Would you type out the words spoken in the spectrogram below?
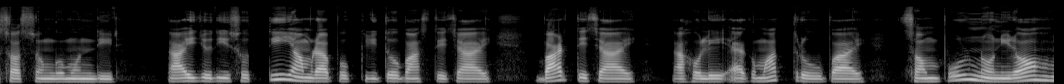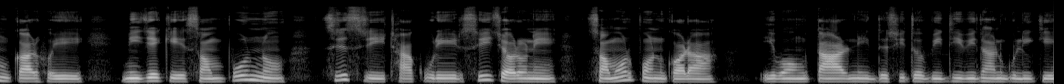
সৎসঙ্গ মন্দির। তাই যদি সত্যিই আমরা প্রকৃত বাঁচতে চাই, বাড়তে চাই, তাহলে একমাত্র উপায় সম্পূর্ণ নিরহংকার হয়ে নিজেকে সম্পূর্ণ শ্রী শ্রী ঠাকুরের শ্রীচরণে সমর্পণ করা। এবং তার নির্দেশিত বিধিবিধানগুলিকে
